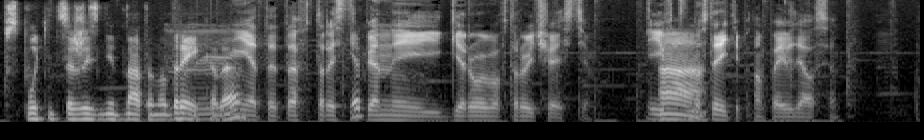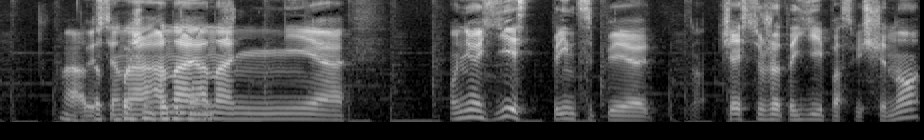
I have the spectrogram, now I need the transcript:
спутница жизни Натана Дрейка, да? Нет, это второстепенный Нет? герой во второй части. И а. в, в третьей потом появлялся. А, То есть она, она, она не... У нее есть, в принципе, часть сюжета ей посвящено,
